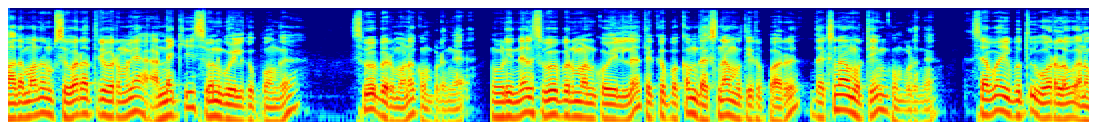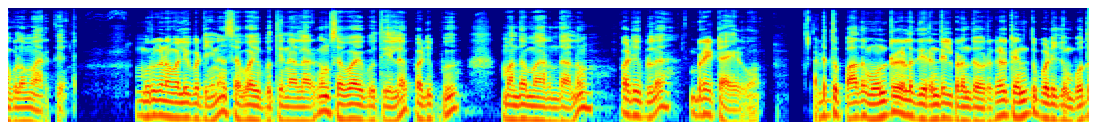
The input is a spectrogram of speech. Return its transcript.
மாதம் மாதம் சிவராத்திரி வரும் இல்லையா? அன்னைக்கு சிவன் கோயிலுக்கு போங்க. சிவபெருமானை கும்பிடுங்க. முடிந்தால் சிவபெருமான் கோயிலில் தெற்கு பக்கம் தட்சிணாமூர்த்தி இருப்பார். தட்சிணாமூர்த்தியும் கும்பிடுங்க. செவ்வாய் புத்தி ஓரளவு அனுகூலமாக இருக்குது முருகனை வழிபட்டிங்கன்னா செவ்வாய் புத்தி நல்லாயிருக்கும் செவ்வாய் புத்தியில் படிப்பு மந்தமாக இருந்தாலும் படிப்பில் பிரைட் ஆகிடுவோம் அடுத்து பாதம் ஒன்று அல்லது இரண்டில் பிறந்தவர்கள் டென்த்து படிக்கும்போது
